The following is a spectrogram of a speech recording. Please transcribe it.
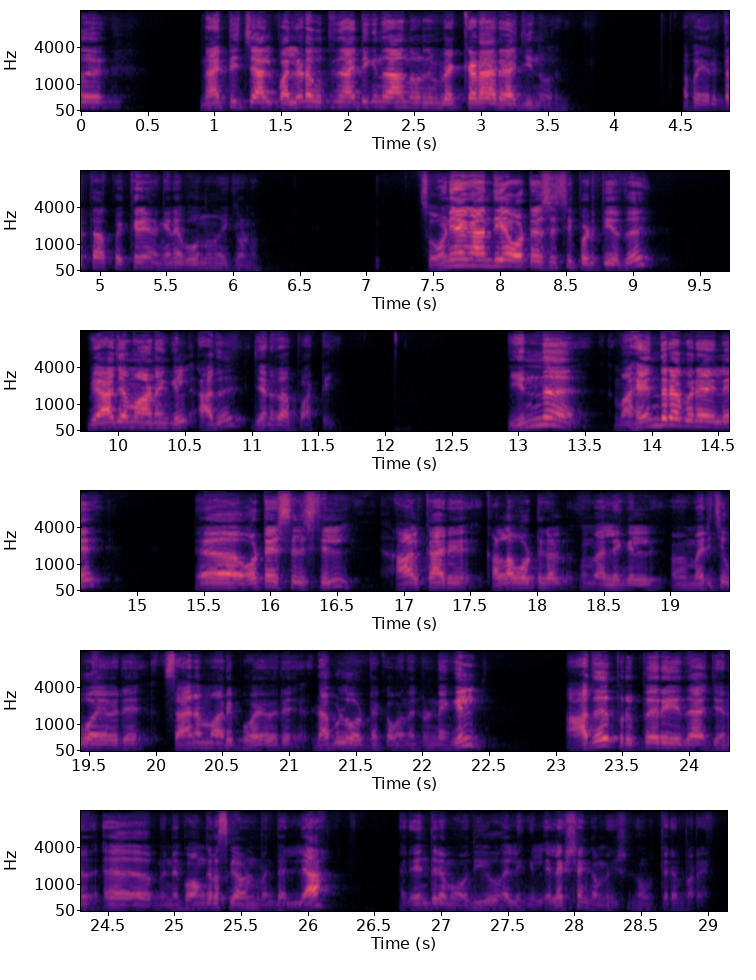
നാറ്റിച്ചാൽ പല്ലട കുത്തി നാറ്റിക്കുന്നതാന്ന് പറഞ്ഞു വെക്കട രാജി എന്ന് പറഞ്ഞു. അപ്പോൾ ഇരട്ടത്താപ്പ് എക്കരെ അങ്ങനെ പോകുന്നു നോക്കണം സോണിയാഗാന്ധിയെ വോട്ടേഴ്സ് ലിസ്റ്റിൽ പെടുത്തിയത് വ്യാജമാണെങ്കിൽ അത് ജനതാ പാർട്ടി. ഇന്ന് മഹേന്ദ്രപുരയിൽ വോട്ടേഴ്സ് ലിസ്റ്റിൽ ആൾക്കാർ കള്ളവോട്ടുകൾ അല്ലെങ്കിൽ മരിച്ചു പോയവർ സ്ഥാനം മാറിപ്പോയവർ ഡബിൾ വോട്ടൊക്കെ വന്നിട്ടുണ്ടെങ്കിൽ അത് പ്രിപ്പയർ ചെയ്ത ജന പിന്നെ കോൺഗ്രസ് ഗവൺമെന്റ് അല്ല നരേന്ദ്രമോദിയോ അല്ലെങ്കിൽ ഇലക്ഷൻ കമ്മീഷനോ ഉത്തരം പറയാം.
